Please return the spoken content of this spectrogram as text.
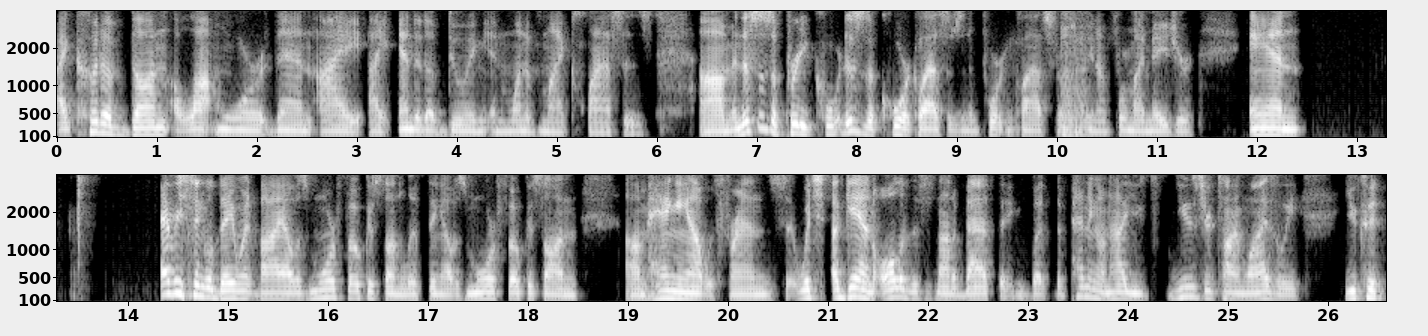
I could have done a lot more than I I ended up doing in one of my classes. Um, and this was a pretty core, this was a core class. It was an important class for, mm-hmm. you know, for my major. And every single day went by, I was more focused on lifting. I was more focused on um, hanging out with friends, which again, all of this is not a bad thing, but depending on how you use your time wisely, you could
